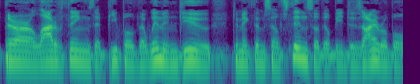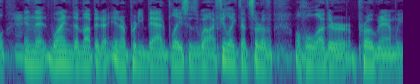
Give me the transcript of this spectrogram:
there are a lot of things that people that women do to make themselves thin so they'll be desirable mm-hmm. and that wind them up in a, in a, pretty bad place as well i feel like that's sort of a whole other program we,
